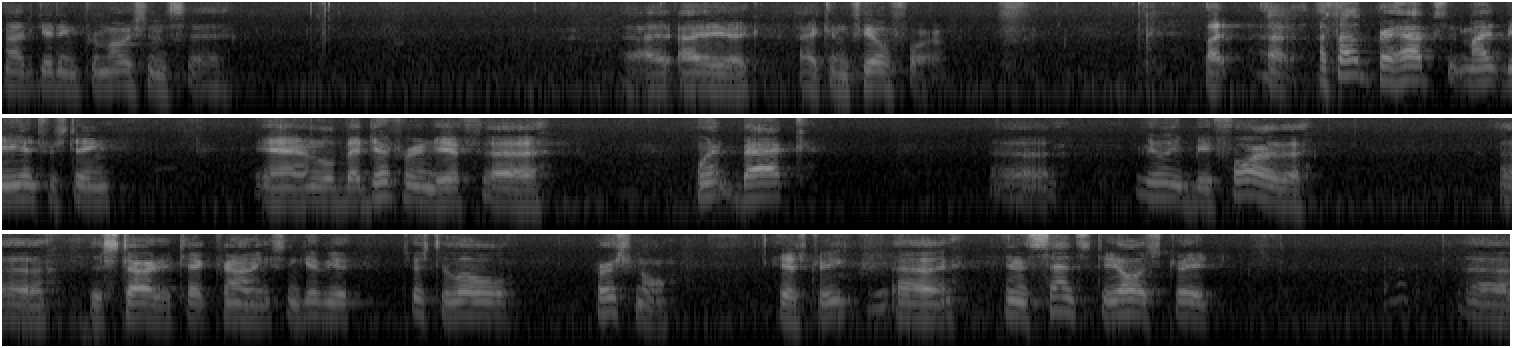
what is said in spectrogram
not getting promotions, uh, I, I, uh, I can feel for them. But uh, I thought perhaps it might be interesting and a little bit different if went back uh, really before the uh, the start of Tektronix and give you just a little personal history, uh, in a sense, to illustrate uh,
